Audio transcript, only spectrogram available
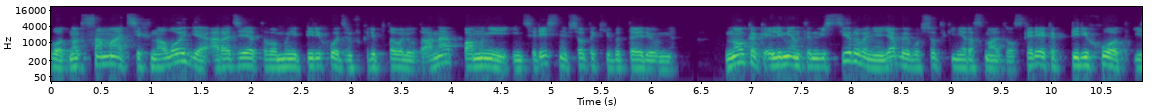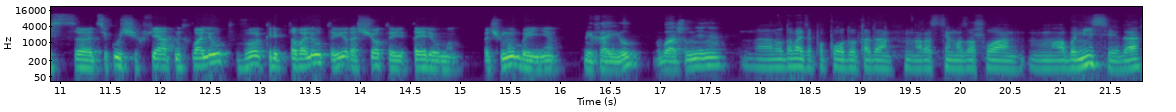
Вот. Но сама технология, а ради этого мы переходим в криптовалюту, она, по мне, интереснее все-таки в Этериуме. Но как элемент инвестирования я бы его все-таки не рассматривал. Скорее, как переход из э, текущих фиатных валют в криптовалюты и расчеты Этериумом. Почему бы и нет? Михаил, ваше мнение? А, ну, давайте по поводу тогда, раз тема зашла об эмиссии, да,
